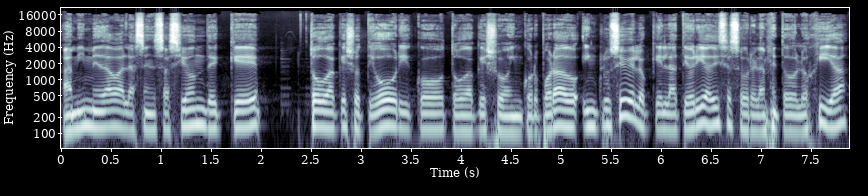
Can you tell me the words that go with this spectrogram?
a mí me daba la sensación de que todo aquello teórico, todo aquello incorporado, inclusive lo que la teoría dice sobre la metodología,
